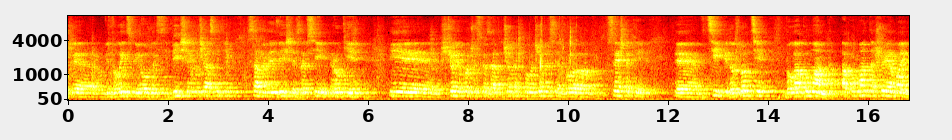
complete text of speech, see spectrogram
вже від Волинської області більше учасників, саме найбільше за всі роки. І що я хочу сказати, що так вийшло, бо все ж таки е, в цій підготовці була команда. А команда, що я маю?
